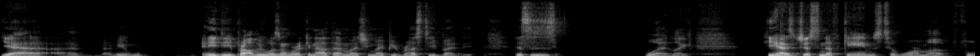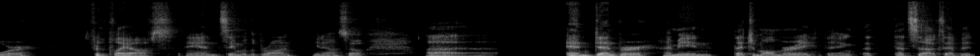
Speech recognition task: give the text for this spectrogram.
yeah. I, I mean, AD probably wasn't working out that much. He might be rusty, but this is what like he has just enough games to warm up for for the playoffs, and same with LeBron. You know, so uh, and Denver. I mean, that Jamal Murray thing that that sucks. I bet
